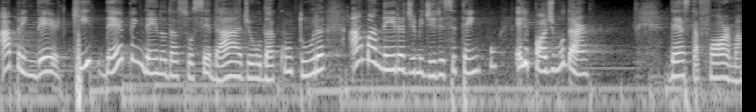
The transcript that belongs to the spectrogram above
aprender que, dependendo da sociedade ou da cultura, a maneira de medir esse tempo ele pode mudar. Desta forma,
